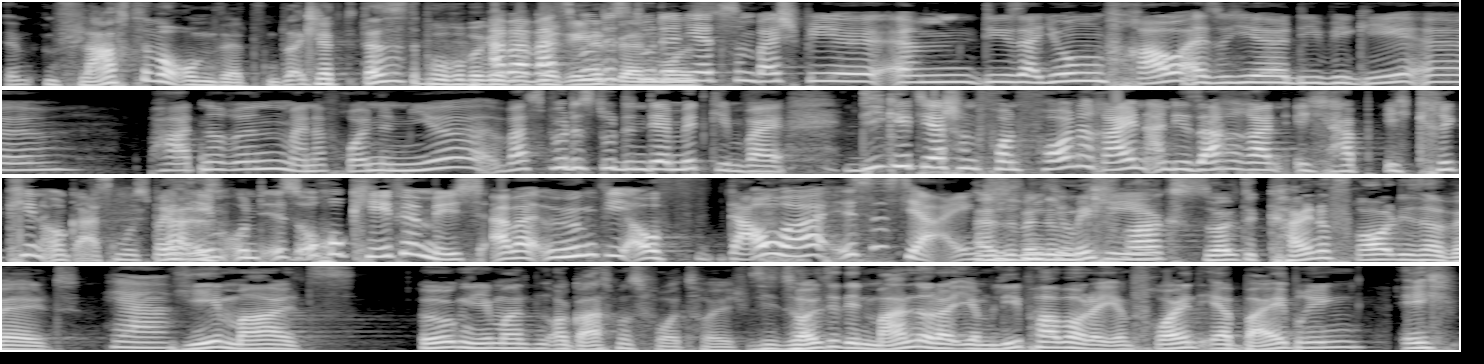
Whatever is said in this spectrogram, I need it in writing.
im, im Schlafzimmer umsetzen. Ich glaube, das ist worüber Aber was würdest du denn muss. jetzt zum Beispiel ähm, dieser jungen Frau, also hier die WG, äh, Partnerin, meiner Freundin mir, was würdest du denn der mitgeben? Weil die geht ja schon von vornherein an die Sache ran, ich hab, ich krieg keinen Orgasmus bei Ja, dem und ist auch okay für mich. Aber irgendwie auf Dauer ist es ja eigentlich Also wenn du mich okay. fragst, sollte keine Frau dieser Welt Ja. jemals irgendjemanden Orgasmus vortäuschen. Sie sollte den Mann oder ihrem Liebhaber oder ihrem Freund eher beibringen, ich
